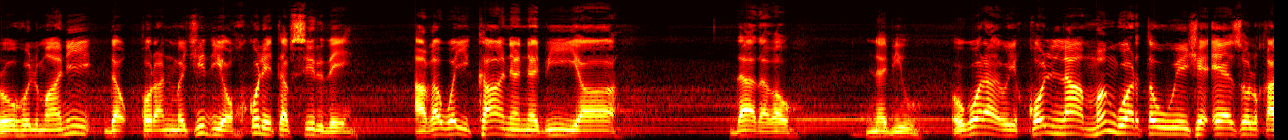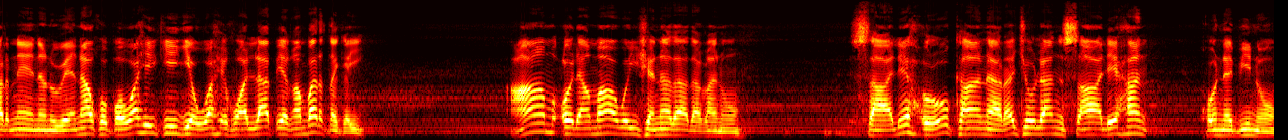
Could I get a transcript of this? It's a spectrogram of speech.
روح المانی د قران مجید یو خکلی تفسیر دی هغه وی کان نبی یا دا دغه نبیو وګوره وی قلنا منګ ورته وی چې ای ذوالقرنین نو وینا خو په وحی کیږي وحی خو الله پیغمبر ته کوي عام علما وی چې نه دا دغه نو صالح او کان رجلا صالحا خو نبی نو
